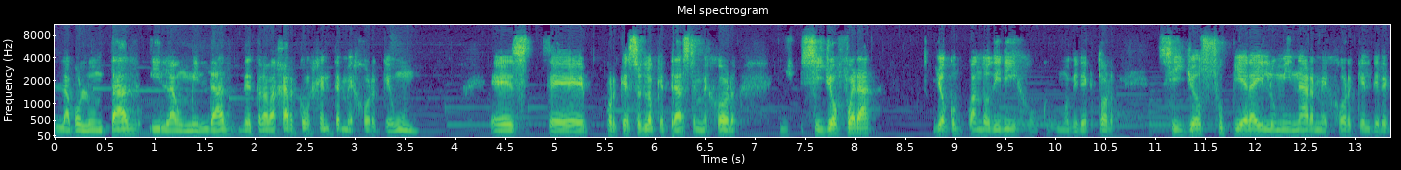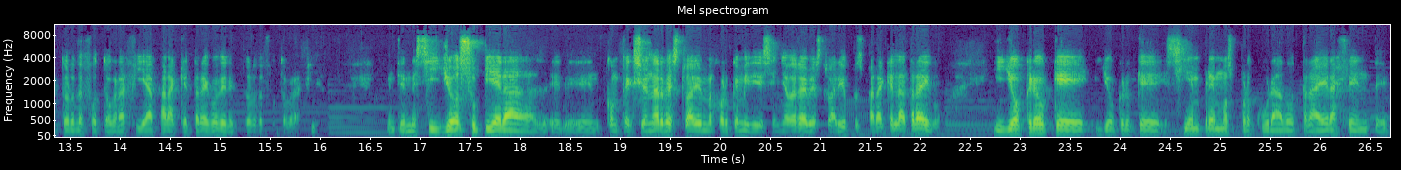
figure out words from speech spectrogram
la, voluntad y la humildad de trabajar con gente mejor que uno, este, porque eso es lo que te hace mejor. Si yo fuera, yo cuando dirijo como director, si yo supiera iluminar mejor que el director de fotografía, ¿para qué traigo director de fotografía? ¿Entiendes? Si yo supiera eh, confeccionar vestuario mejor que mi diseñadora de vestuario, pues ¿para qué la traigo? Y yo creo que, yo creo que siempre hemos procurado traer a gente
